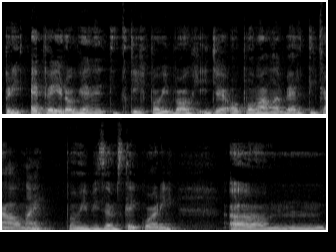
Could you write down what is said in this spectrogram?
Pri epeirogenetických pohyboch ide o pomalé vertikálne pohyby zemskej kory. Um,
